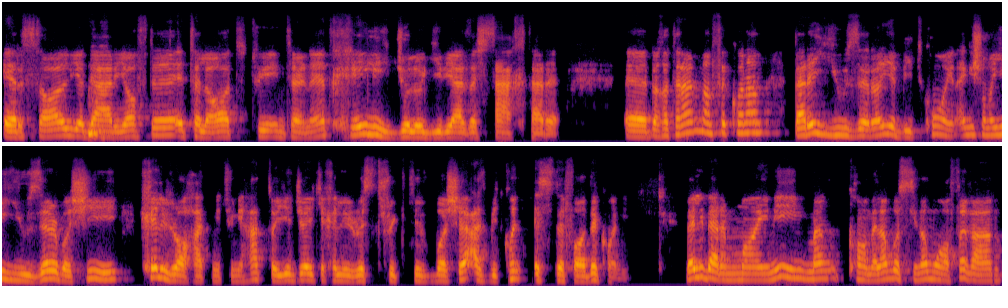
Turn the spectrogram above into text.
ارسال یا دریافت اطلاعات توی اینترنت خیلی جلوگیری ازش سختره. به خاطر من فکر کنم برای user های بیت کوین اگه شما یه user باشی خیلی راحت می‌تونی حتی یه جایی که خیلی restrictive باشه از بیت کوین استفاده کنی. ولی برای mining من کاملا با سینا موافقم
